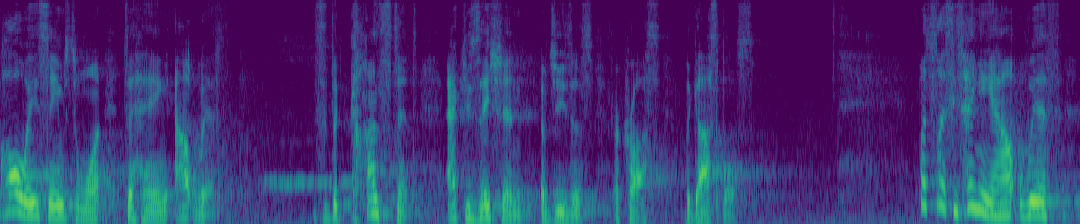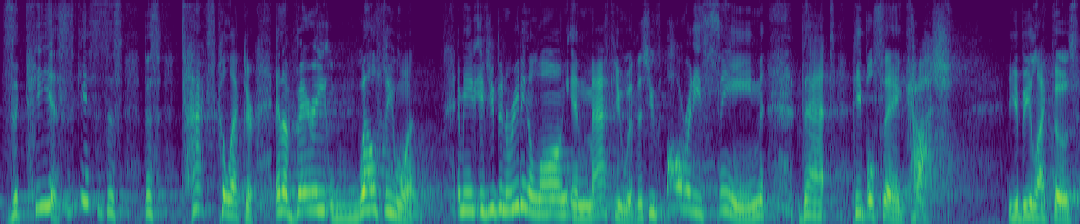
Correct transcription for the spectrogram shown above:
always seems to want to hang out with. This is the constant accusation of Jesus across the Gospels. Much less he's hanging out with Zacchaeus. Zacchaeus is this, this tax collector and a very wealthy one. I mean, if you've been reading along in Matthew with us, you've already seen that people say, gosh, you could be like those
